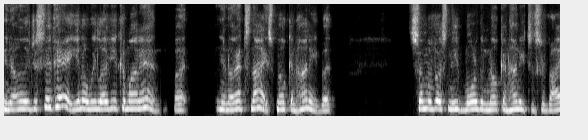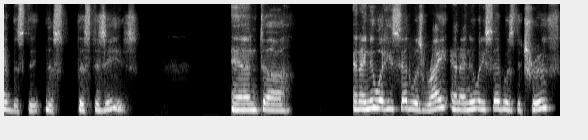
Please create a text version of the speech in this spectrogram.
You know, they just said, hey, you know, we love you, come on in. But, you know, that's nice, milk and honey. But some of us need more than milk and honey to survive this this this disease. And uh, and I knew what he said was right, and I knew what he said was the truth.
